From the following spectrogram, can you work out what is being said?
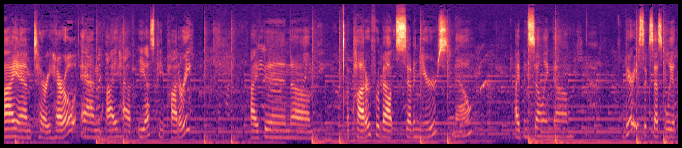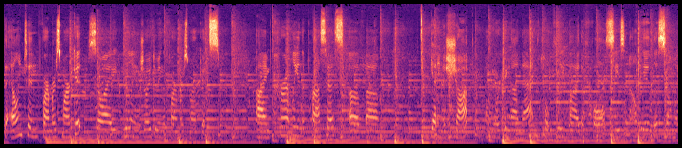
I am Terry Harrell and I have ESP Pottery. I've been um, a potter for about seven years now. I've been selling um, very successfully at the Ellington Farmers Market, so I really enjoy doing the farmers markets. I'm currently in the process of um, getting a shop. I'm working on that, and hopefully by the fall season I'll be able to sell my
